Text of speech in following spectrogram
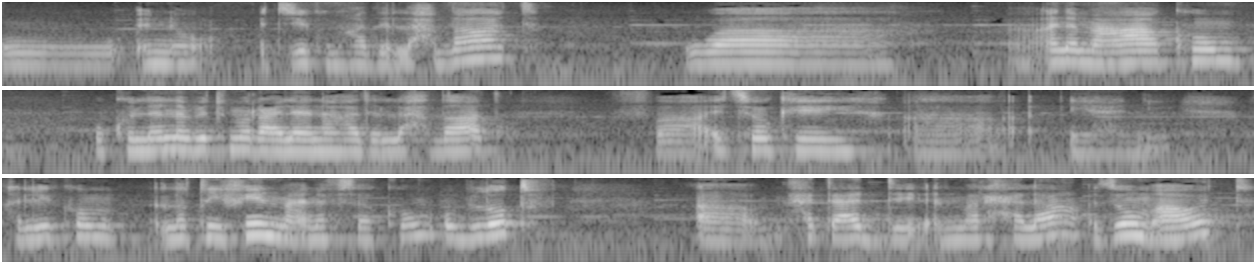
وإنه تجيكم هذه اللحظات وأنا معاكم وكلنا بتمر علينا هذه اللحظات ف it's okay. آه يعني خليكم لطيفين مع نفسكم وبلطف آه حتعدي المرحلة zoom out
